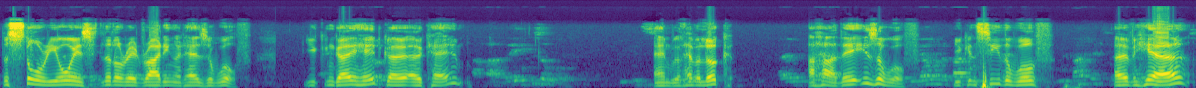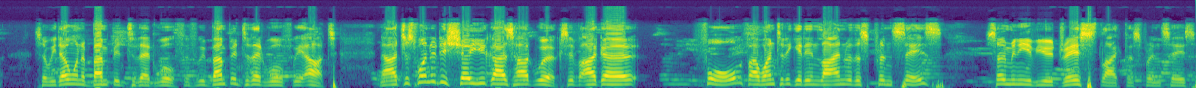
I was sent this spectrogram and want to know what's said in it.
the story always Little Red Riding Hood has a wolf. You can go ahead, go okay, and we'll have a look. Aha, there is a wolf. You can see the wolf over here, so we don't want to bump into that wolf. If we bump into that wolf, we're out. Now, I just wanted to show you guys how it works. If I go four, if I wanted to get in line with this princess, so many of you dressed like this princess,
